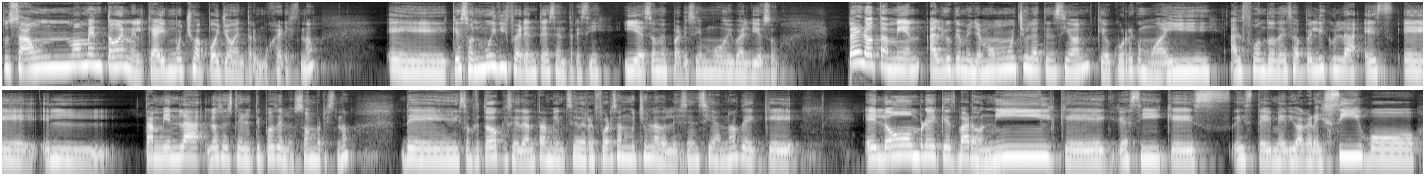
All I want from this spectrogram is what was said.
pues a un momento en el que hay mucho apoyo entre mujeres, ¿no? Eh, que son muy diferentes entre sí y eso me parece muy valioso. Pero también algo que me llamó mucho la atención, que ocurre como ahí al fondo de esa película, es eh, el, también la, los estereotipos de los hombres, ¿no? De, sobre todo que se dan también, se refuerzan mucho en la adolescencia, ¿no? De que el hombre que es varonil, que, que así, que es este, medio agresivo,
